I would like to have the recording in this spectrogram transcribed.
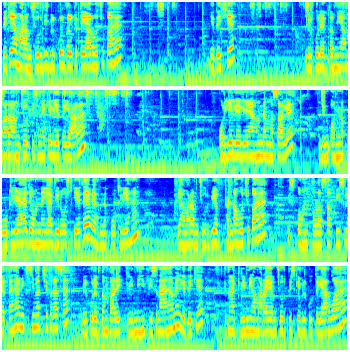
देखिए, हमारा अमचूर भी बिल्कुल गल के तैयार हो चुका है। ये देखिए बिल्कुल एकदम ये हमारा अमचूर पीसने के लिए तैयार है। और ये ले लिए हैं हमने मसाले, जिनको हमने कूट लिया है, जो हमने ये अभी रोस्ट किए थे, वे हमने कूट लिए हैं। ये हमारा अमचूर भी अब ठंडा हो चुका है। इसको हम थोड़ा सा पीस लेते हैं मिक्सी में अच्छी तरह से। बिल्कुल एकदम बारीक क्रीमी ही पीसना है हमें, ये देखिए, कितना क्रीमी हमारा ये अमचूर पीस के बिल्कुल तैयार हुआ है।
